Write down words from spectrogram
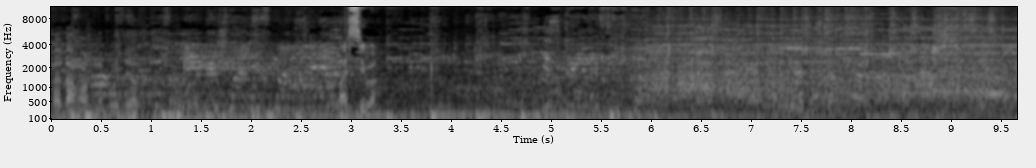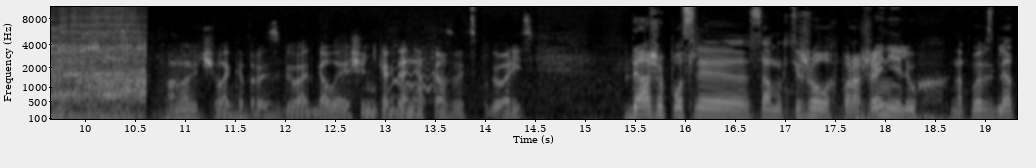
тогда можно будет делать какие-то выводы. Спасибо. Человек, который забивает голы, еще никогда не отказывается поговорить. Даже после самых тяжелых поражений, Илюх, на твой взгляд,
